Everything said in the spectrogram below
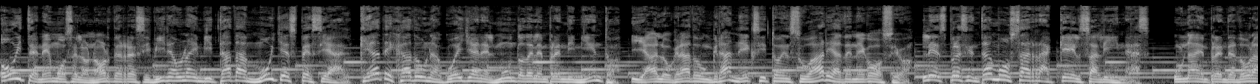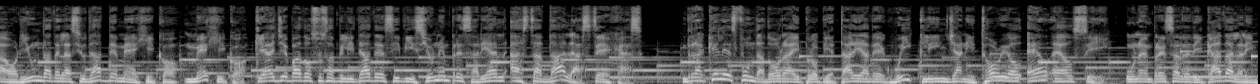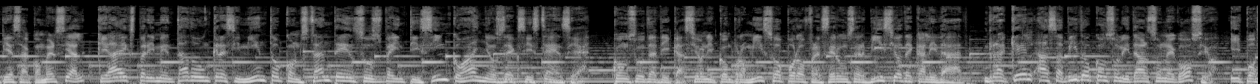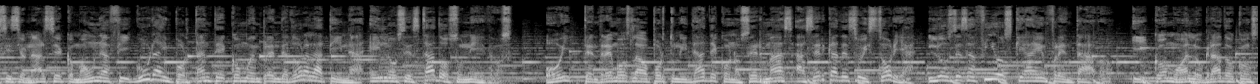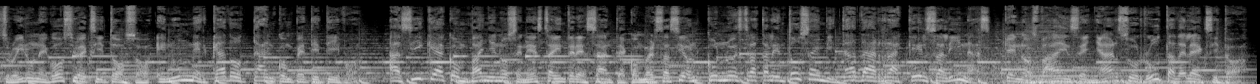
Hoy tenemos el honor de recibir a una invitada muy especial que ha dejado una huella en el mundo del emprendimiento y ha logrado un gran éxito en su área de negocio. Les presentamos a Raquel Salinas, una emprendedora oriunda de la Ciudad de México, México, que ha llevado sus habilidades y visión empresarial hasta Dallas, Texas Raquel es fundadora y propietaria de We Clean Janitorial LLC, una empresa dedicada a la limpieza comercial que ha experimentado un crecimiento constante en sus 25 años de existencia. Con su dedicación y compromiso por ofrecer un servicio de calidad, Raquel ha sabido consolidar su negocio y posicionarse como una figura importante como emprendedora latina en los Estados Unidos. Hoy tendremos la oportunidad de conocer más acerca de su historia, los desafíos que ha enfrentado y cómo ha logrado construir un negocio exitoso en un mercado tan competitivo. Así que acompáñenos en esta interesante conversación con nuestra talentosa invitada Raquel Salinas, que nos va a enseñar su ruta del éxito.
